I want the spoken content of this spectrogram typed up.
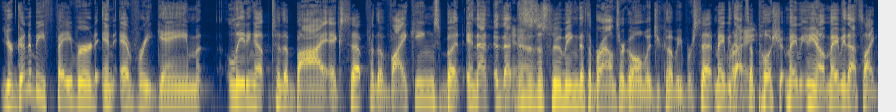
you're going to be favored in every game leading up to the bye, except for the Vikings. But and that that this is assuming that the Browns are going with Jacoby Brissett. Maybe that's a push. Maybe you know maybe that's like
